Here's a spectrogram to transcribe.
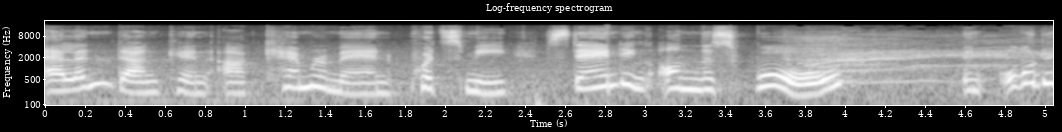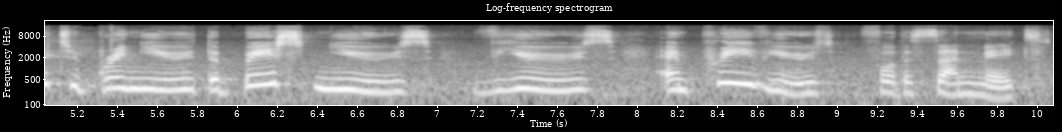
Alan Duncan, our cameraman, puts me standing on this wall in order to bring you the best news, views, and previews for the Sun Met.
